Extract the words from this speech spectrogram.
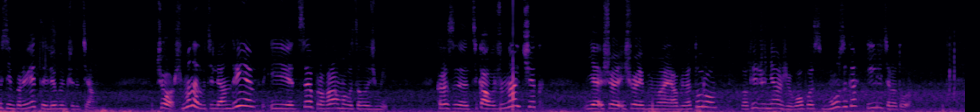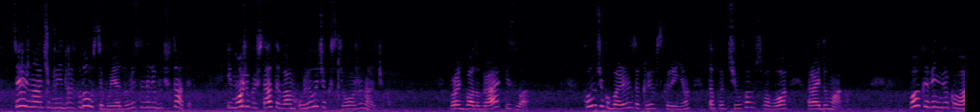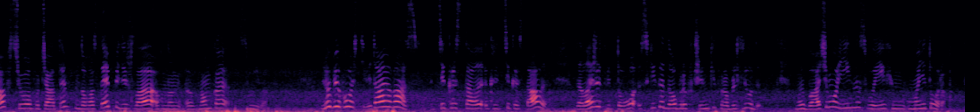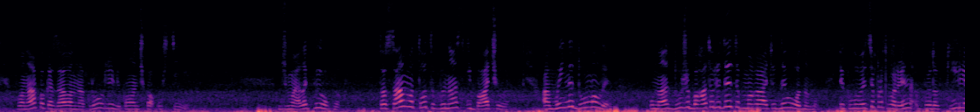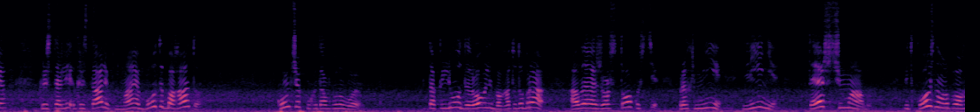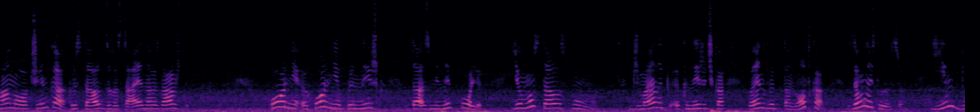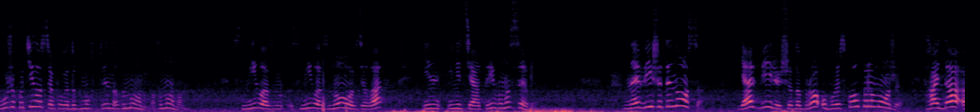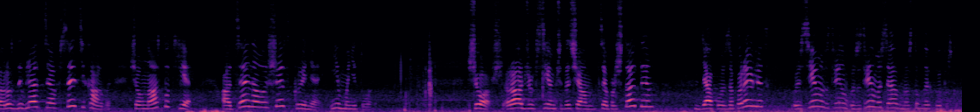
Усім привіт, любим читачам. Що ж, мене звуть Ілля Андрієв і це програма Веселий жміль. Е, цікавий журнальчик, що, що і має абревіатуру дослідження, живопис, музика і література. Цей журнальчик мені дуже сподобався, бо я дуже сильно люблю читати. І можу прочитати вам уривочок з цього журнальчика. Боротьба добра і зла. Кумчик обережно закрив скриню та почухав свого райдумака. Поки він міркував, з чого почати, до гостей підійшла гном, гномка Сміла. Любі гості, вітаю вас! Ці кристали, ці кристали залежать від того, скільки добрих вчинків роблять люди. Ми бачимо їх на своїх моніторах. Вона показала на круглі віконечка у стіні. Джмелик вигукнув. То саме тут ви нас і бачили. А ми й не думали. У нас дуже багато людей допомагають одне одному, піклуються про тварин, про довкілля. Кристалі, кристалів має бути багато. Кумчик похитав головою. Так люди роблять багато добра, але жорстокості, брехні, ліні теж чимало. Від кожного поганого вчинка кристал загасає назавжди. Хорні, хорні принишк та змінив колір. Йому стало сумно. Джмелик, книжечка, пензлик та нотка замислилися. Їм дуже хотілося допомогти гном, гномам. Сміла, сміла знову взяла ін- ініціативу на себе. Не вішати носа. Я вірю, що добро обов'язково переможе. Гайда роздивляться все цікаве, що в нас тут є. А це не лише скриня і монітор. Що ж, раджу всім читачам це прочитати. Дякую за перегляд. Усім зустрінем- зустрінемося в наступних випусках.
